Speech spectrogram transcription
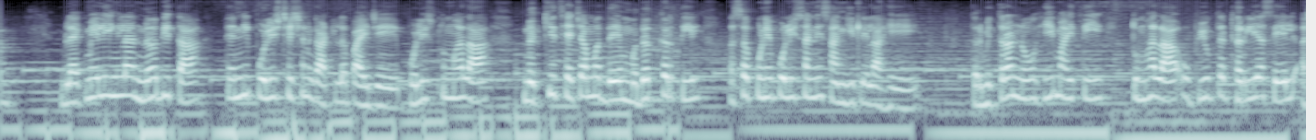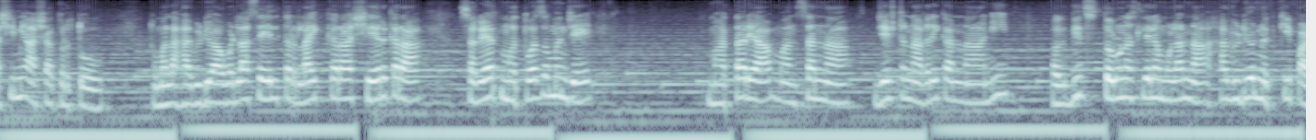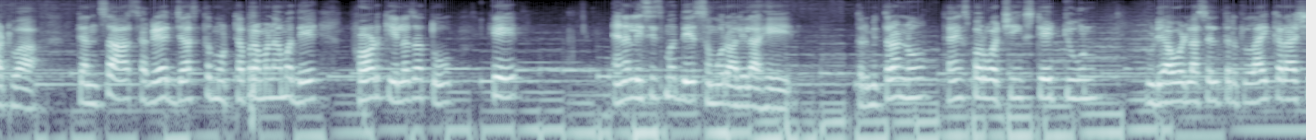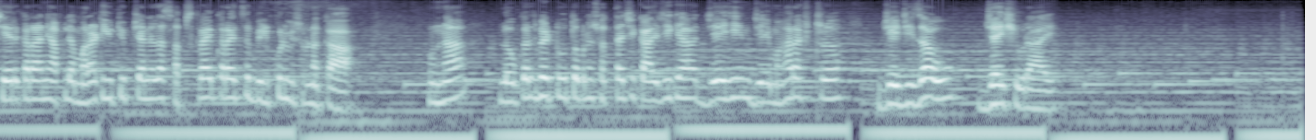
ब्लॅकमेलिंगला न भिता त्यांनी पोलीस स्टेशन गाठलं पाहिजे. पोलीस तुम्हाला नक्कीच ह्याच्यामध्ये मदत करतील असं पुणे पोलिसांनी सांगितलेलं आहे. तर मित्रांनो ही माहिती तुम्हाला उपयुक्त ठरली असेल अशी मी आशा करतो. तुम्हाला हा व्हिडिओ आवडला असेल तर लाईक करा शेअर करा. सगळ्यात महत्त्वाचं म्हणजे म्हाताऱ्या माणसांना ज्येष्ठ नागरिकांना आणि अगदीच तरुण असलेल्या मुलांना हा व्हिडिओ नक्की पाठवा. त्यांचा सगळ्यात जास्त मोठ्या प्रमाणामध्ये फ्रॉड केला जातो हे ॲनालिसिसमध्ये समोर आलेलं आहे. तर मित्रांनो thanks for watching stay tune video आवडला असेल तर लाईक करा शेअर करा आणि आपल्या मराठी यूट्यूब चॅनलला सबस्क्राईब करायचं बिलकुल विसरू नका. पुन्हा लवकरच भेटू. तोपर्यंत स्वतःची काळजी घ्या. जय हिंद जय महाराष्ट्र जय जिजाऊ जय शिवराय.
